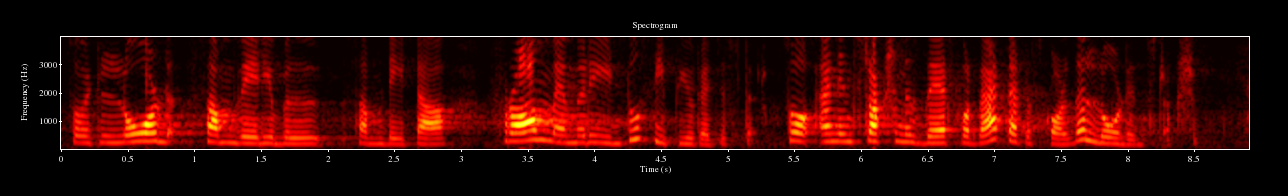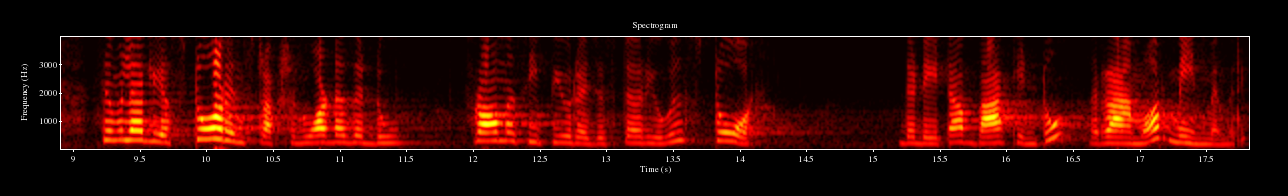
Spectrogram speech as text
So, it will load some variable, some data from memory into CPU register. So, an instruction is there for that that is called the load instruction. Similarly, a store instruction what does it do? From a CPU register you will store the data back into RAM or main memory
